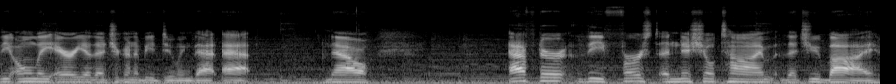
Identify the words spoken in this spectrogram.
the only area that you're going to be doing that at. Now, after the first initial time that you buy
